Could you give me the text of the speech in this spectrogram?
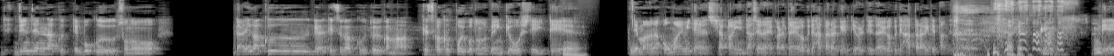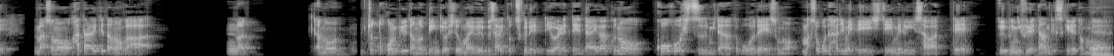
え、全然なくって、僕、その、大学では哲学というか、まあ、哲学っぽいことの勉強をしていて、ええ。で、まあなんかお前みたいな社会に出せないから大学で働けって言われて大学で働いてたんですはい。ね。で、まあその働いてたのが、まあ、あの、ちょっとコンピューターの勉強してお前ウェブサイト作れって言われて、大学の広報室みたいなところで、その、まあそこで初めて HTML に触って、ウェブに触れたんですけれども、え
